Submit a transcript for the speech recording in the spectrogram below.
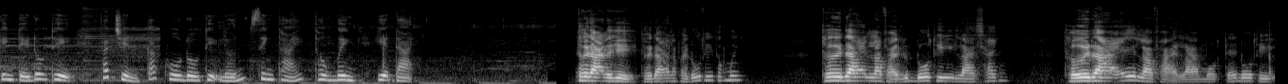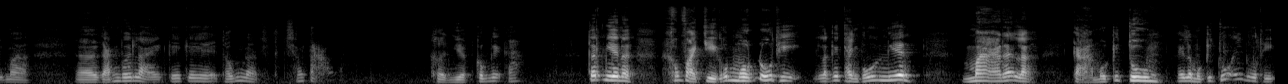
kinh tế đô thị, phát triển các khu đô thị lớn sinh thái, thông minh, hiện đại. Thời đại là gì? Thời đại là phải đô thị thông minh. Thời đại là phải đô thị là xanh. Thời đại là phải là một cái đô thị mà uh, gắn với lại cái cái hệ thống là sáng tạo, khởi nghiệp công nghệ cao. Tất nhiên là không phải chỉ có một đô thị là cái thành phố Hưng Yên mà đó là cả một cái chùm hay là một cái chuỗi đô thị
